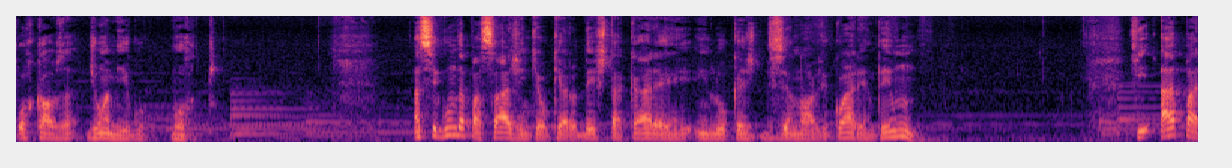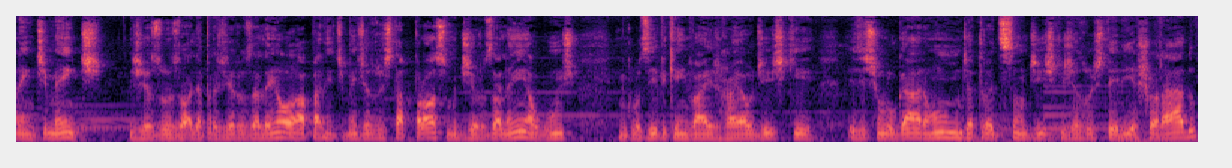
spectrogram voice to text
por causa de um amigo morto. A segunda passagem que eu quero destacar é em Lucas 19, 41, que aparentemente Jesus olha para Jerusalém, ou aparentemente Jesus está próximo de Jerusalém. Alguns, inclusive quem vai a Israel, diz que existe um lugar onde a tradição diz que Jesus teria chorado.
